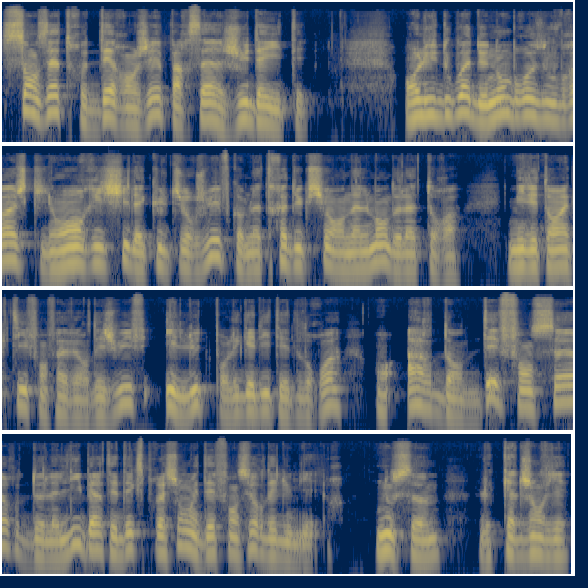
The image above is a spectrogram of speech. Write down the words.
sans être dérangé par sa judaïté. On lui doit de nombreux ouvrages qui ont enrichi la culture juive, comme la traduction en allemand de la Torah. Militant actif en faveur des juifs, il lutte pour l'égalité de droits en ardent défenseur de la liberté d'expression et défenseur des Lumières. Nous sommes le 4 janvier.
